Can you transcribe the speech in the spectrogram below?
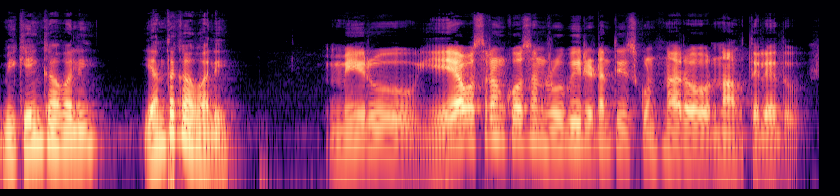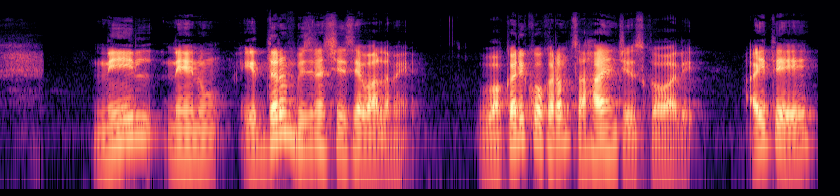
మీకేం కావాలి? ఎంత కావాలి? మీరు ఏ అవసరం కోసం రూబీ రిటర్న్ తీసుకుంటున్నారో నాకు తెలియదు. నీల్ నేను ఇద్దరం బిజినెస్ చేసేవాళ్ళమే. ఒకరికొకరం సహాయం చేసుకోవాలి. అయితే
